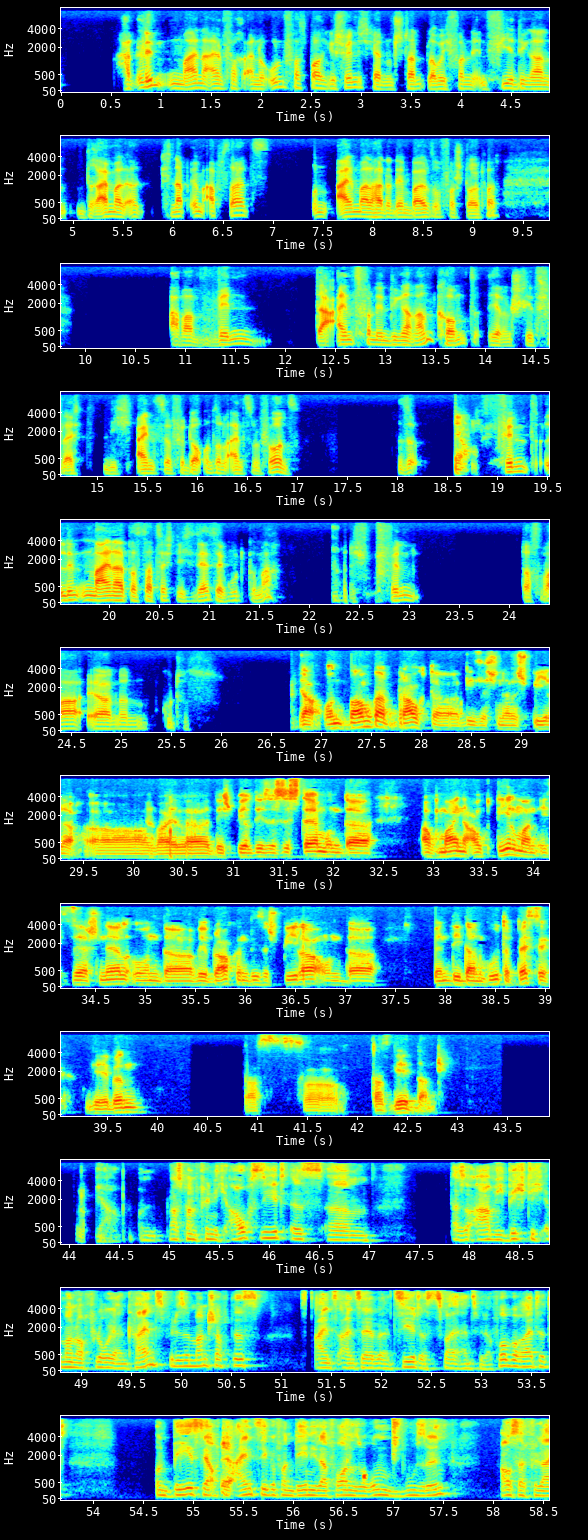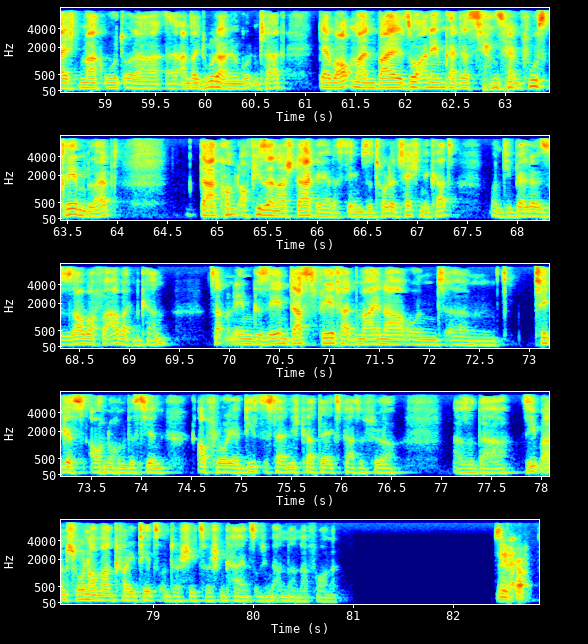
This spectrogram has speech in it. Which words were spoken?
hat Linden meine einfach eine unfassbare Geschwindigkeit und stand, glaube ich, von den vier Dingern dreimal äh, knapp im Abseits und einmal hat er den Ball so verstolpert. Aber wenn da eins von den Dingern ankommt, ja, dann steht es vielleicht nicht 1-0 für Dortmund, sondern 1-0 für uns. Also, Ja. ich finde, Lindenmeiner hat das tatsächlich sehr, sehr gut gemacht. Ich finde, das war eher ein gutes. Ja, und Baumgart braucht äh, diese schnellen Spieler, äh, weil äh, die spielt dieses System und äh, auch meine, auch Thielmann ist sehr schnell und äh, wir brauchen diese Spieler und äh, wenn die dann gute Pässe geben, das, äh, das geht dann. Ja, und was man, finde ich, auch sieht, ist, ähm, also A, wie wichtig immer noch Florian Kainz für diese Mannschaft ist. Das 1-1 selber erzielt, das 2-1 wieder vorbereitet. Und B ist ja auch Ja. der einzige von denen, die da vorne so rumwuseln, außer vielleicht Marc Uth oder äh, André Duda an einem guten Tag, der überhaupt mal einen Ball so annehmen kann, dass er an seinem Fuß kleben bleibt. Da kommt auch viel seiner Stärke her, dass der eben so tolle Technik hat und die Bälle so sauber verarbeiten kann. Das hat man eben gesehen. Das fehlt halt meiner und ähm, Tigges auch noch ein bisschen. Auch Florian Dietz ist da nicht gerade der Experte für. Also da sieht man schon nochmal einen Qualitätsunterschied zwischen Keins und den anderen da vorne. Sicher.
